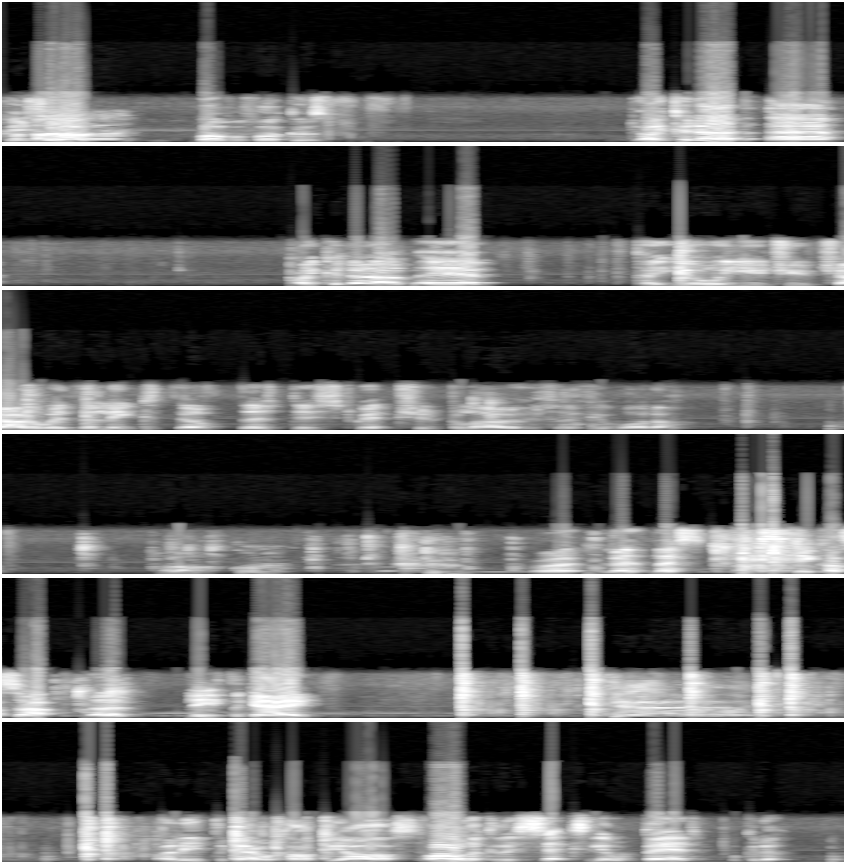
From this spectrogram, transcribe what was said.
Peace out, motherfuckers. I could, um, uh, I could, um, uh, put your YouTube channel in the link of the description below if, you wanna. Oh, gonna. Right, let, let's kick us up. No, leave the game. Yeah. I leave the game, I can't be asked. Oh, look at this sexy little bed. Look at the.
